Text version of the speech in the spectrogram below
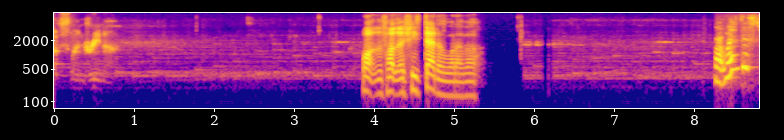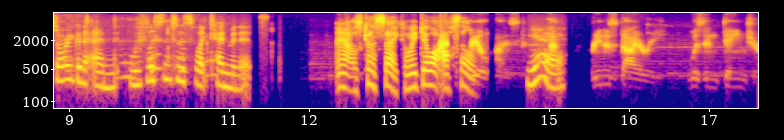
of Slendrina. What the fact that she's dead or whatever. Right, when's this story gonna end? We've listened to this for like 10 minutes. And I was gonna say, can we do it ourselves? Yeah. Rina's diary was in danger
